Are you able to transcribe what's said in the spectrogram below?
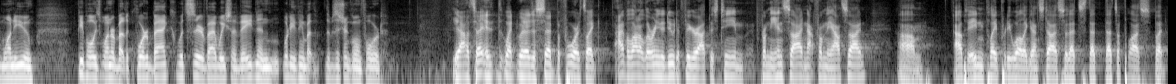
one of you, people always wonder about the quarterback. What's their evaluation of Aidan, and what do you think about the position going forward? Yeah, I'll tell you what, what I just said before. It's like I have a lot of learning to do to figure out this team from the inside, not from the outside. Um, obviously, Aidan played pretty well against us, so that's that, that's a plus. But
